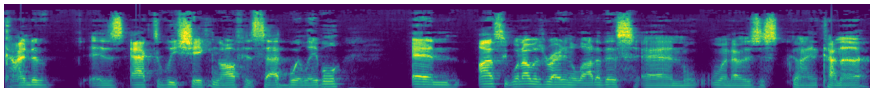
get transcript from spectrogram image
kind of is actively shaking off his sad boy label. And honestly, when I was writing a lot of this, and when I was just kind of,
